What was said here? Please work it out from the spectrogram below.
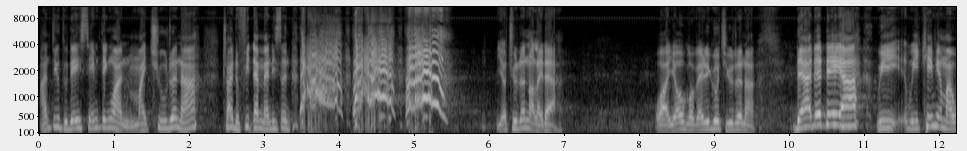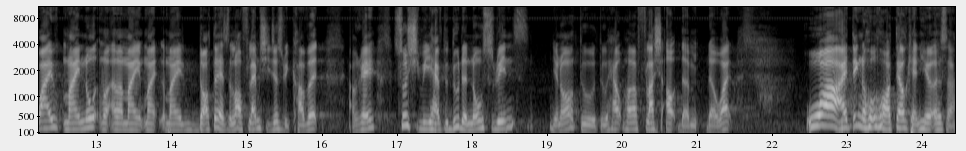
Until today, same thing one. My children ah, try to feed them medicine. Ah, ah, ah. Your children not like that. Wow, y'all got very good children. Uh. The other day, uh, we, we came here. My wife, my, no, uh, my, my, my daughter has a lot of phlegm. She just recovered. Okay, so she, we have to do the nose rinse, you know, to, to help her flush out the, the what. Wow, I think the whole hotel can hear us. Uh.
